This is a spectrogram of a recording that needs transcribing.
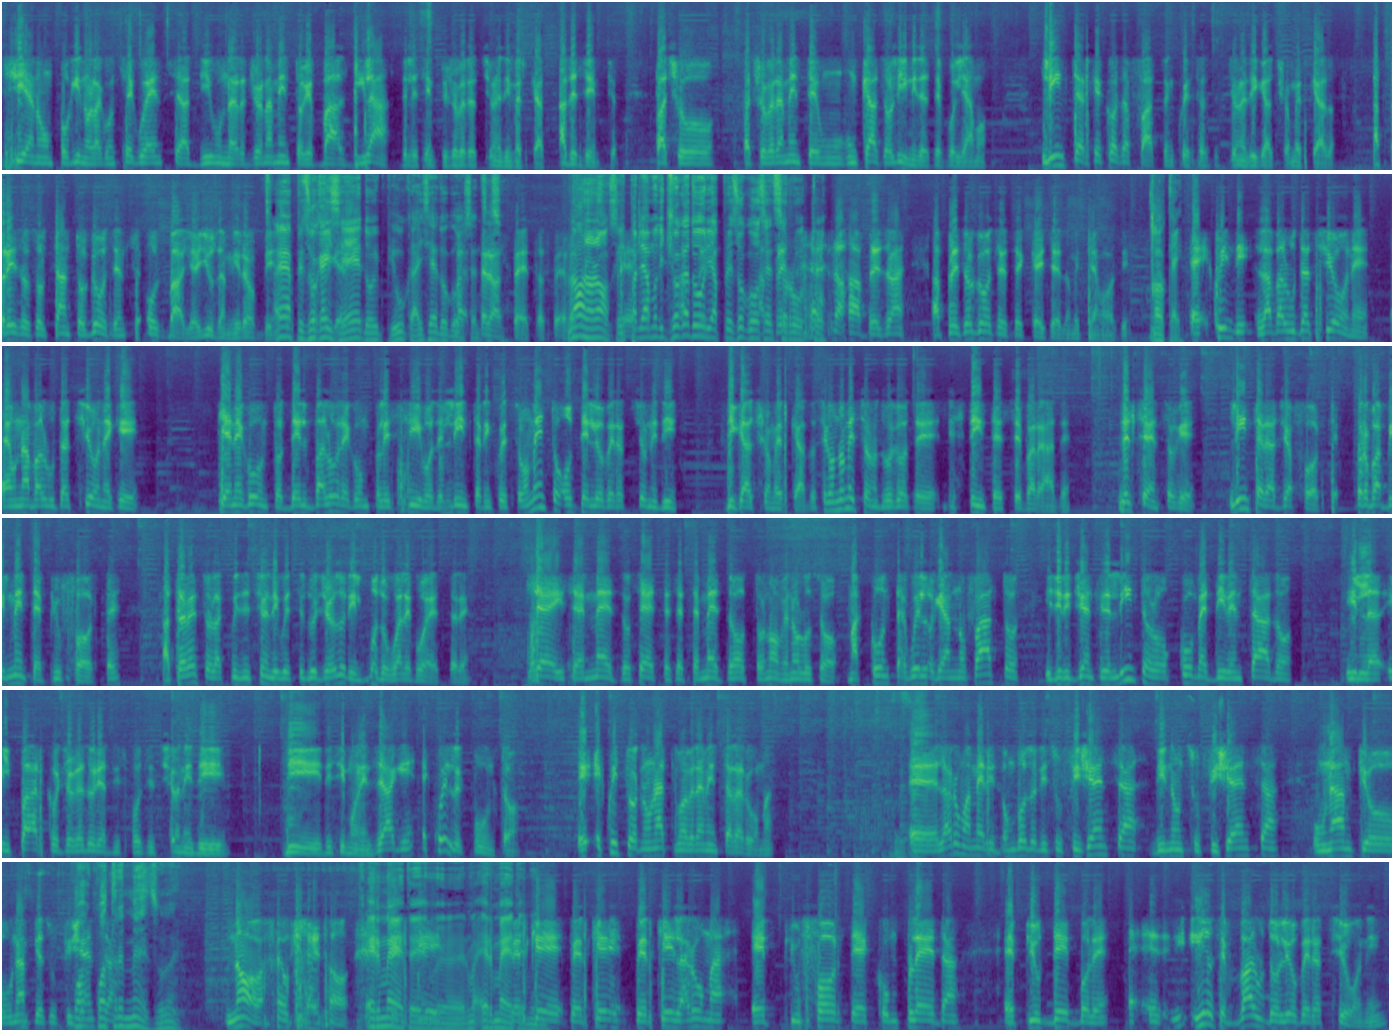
siano un pochino la conseguenza di un ragionamento che va al di là delle semplici operazioni di mercato. Ad esempio, faccio, faccio veramente un, un, caso limite se vogliamo. L'Inter che cosa ha fatto in questa sessione di calcio a mercato? Ha preso soltanto Gosens o sbaglio? Aiutami Robby. Eh, ha preso Caicedo in più, Caicedo Gosens. Beh, però sì. aspetta, aspetta. No, no, no, se parliamo di giocatori ha preso, ha preso Gosens rotto. No, ha preso, ha preso Gosens e Caicedo, mettiamo così. Ok. Eh, quindi la valutazione è una valutazione che tiene conto del valore complessivo dell'Inter in questo momento o delle operazioni di, di calciomercato? Secondo me sono due cose distinte e separate, nel senso che l'Inter è già forte, probabilmente è più forte, attraverso l'acquisizione di questi due giocatori il voto quale può essere? 6, 6,5, 7, 7,5, 8, 9, non lo so, ma conta quello che hanno fatto i dirigenti dell'Inter o come è diventato il, il parco giocatori a disposizione di, di, di Simone Inzaghi, è quello il punto. E, e, qui torno un attimo veramente alla Roma. Eh, la Roma merita un voto di sufficienza, di non sufficienza, un ampio, un'ampia sufficienza. Quattro e mezzo, dai. No, ok, no. Ermete, perché, ermete perché, perché, perché, la Roma è più forte, è completa, è più debole. Eh, eh, io se valuto le operazioni,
